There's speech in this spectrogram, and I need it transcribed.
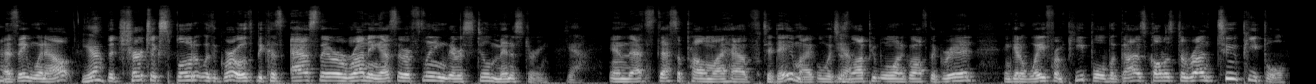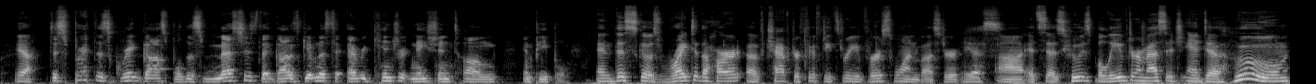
as they went out, Mm-hmm. Yeah. the church exploded with growth because as they were running, as they were fleeing, they were still ministering. yeah, And that's that's a problem I have today, Michael, which is Yeah. a lot of people want to go off the grid and get away from people, but God has called us to run to people, yeah. to spread this great gospel, this message that God has given us to every kindred, nation, tongue, and people. And this goes right to the heart of chapter 53, verse 1, Buster. Yes. Uh, it says, Who has believed our message, and to whom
